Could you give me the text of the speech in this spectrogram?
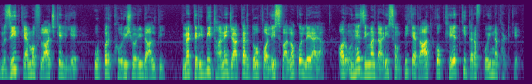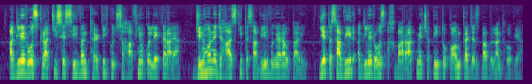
मज़ीद कैमोफ्लाज के लिए ऊपर खोरी शोरी डाल दी। मैं करीबी थाने जाकर दो पुलिस वालों को ले आया और उन्हें ज़िम्मेदारी सौंपी कि रात को खेत की तरफ़ कोई न फटके। अगले रोज़ कराची से सी वन थर्टी कुछ सहाफ़ियों को लेकर आया, जिन्होंने जहाज़ की तस्वीर वगैरह उतारी। ये तस्वीर अगले रोज़ अखबार में छपी तो कौम का जज्बा बुलंद हो गया।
